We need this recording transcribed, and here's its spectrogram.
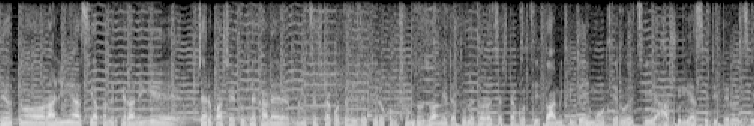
যেহেতু রানিংয়ে আছি, আপনাদেরকে রানিংয়ে চারপাশে একটু দেখানোর মানে চেষ্টা করতেছি যে কীরকম সৌন্দর্য আমি এটা তুলে ধরার চেষ্টা করছি। তো আমি কিন্তু এই মুহূর্তে রয়েছি, আশুলিয়া সিটিতে রয়েছি।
